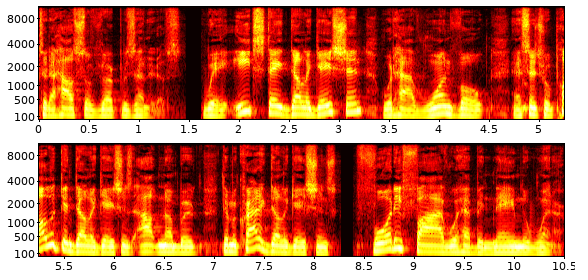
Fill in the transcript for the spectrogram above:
to the House of Representatives where each state delegation would have one vote, and since Republican delegations outnumbered Democratic delegations, 45 would have been named the winner.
